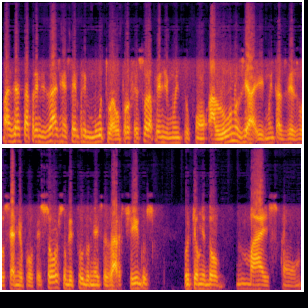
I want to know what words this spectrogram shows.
Mas essa aprendizagem é sempre mútua. O professor aprende muito com alunos e, e muitas vezes você é meu professor, sobretudo nesses artigos porque eu me dou mais com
